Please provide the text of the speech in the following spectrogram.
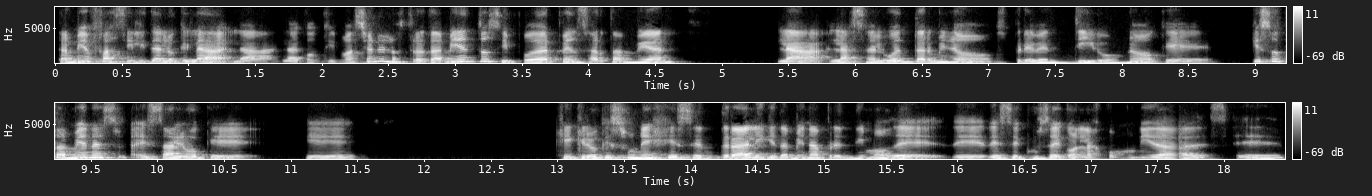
también facilita lo que es la, la- continuación en los tratamientos y poder pensar también la, la salud en términos preventivos, ¿no? Que, eso también es, es algo que, que, que creo que es un eje central y que también aprendimos de, de- de ese cruce con las comunidades. Eh,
